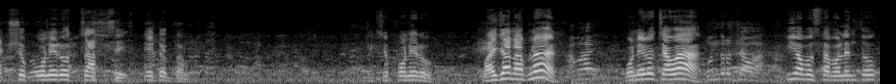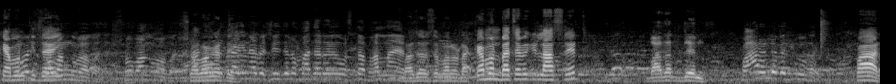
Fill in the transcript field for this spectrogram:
একশো পনেরো চাচ্ছে এটার দাম। একশো পনেরো। ভাইজান আপনার? পনেরো চাওয়া? পনেরো চাওয়া। কি অবস্থা বলেন তো কেমন কি যায় সবাঙ্গাতে। বেশি অবস্থা ভালো না। কেমন বেচা বিক্রি লাস্ট রেট বাজার দেন। পার হলে বেচবো ভাই। পার?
